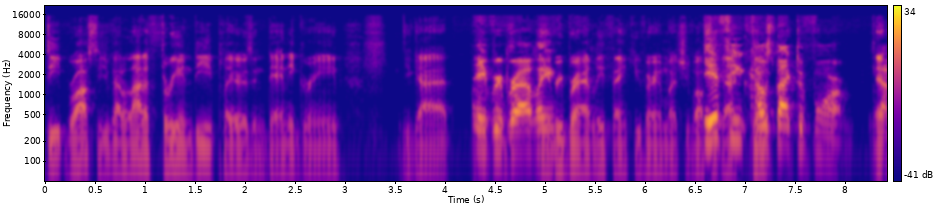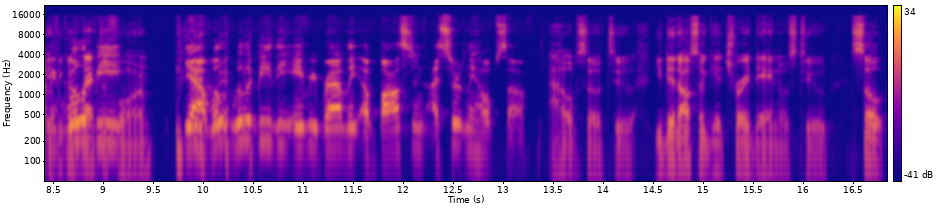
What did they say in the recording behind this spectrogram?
deep roster. You've got a lot of three and D players and Danny Green. You got Avery Bradley. Avery Bradley, thank you very much. You've also if he Cook. comes back to form. Yeah, I mean, will it be form? yeah, will will it be the Avery Bradley of Boston? I certainly hope so. I hope so too. You did also get Troy Daniels too. So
